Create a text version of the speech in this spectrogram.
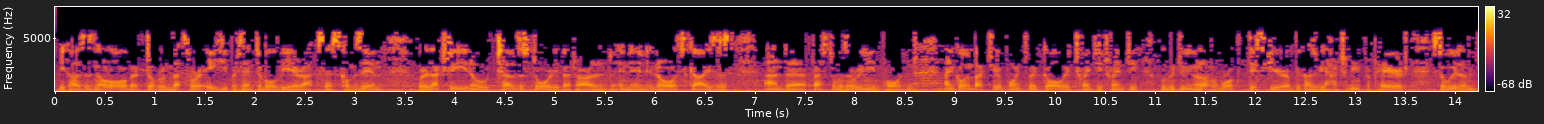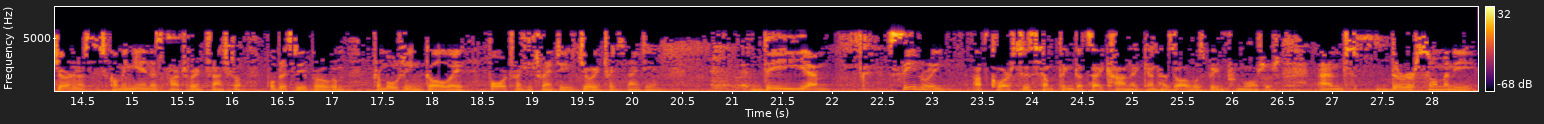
because it's not all about Dublin, that's where 80% of all the air access comes in, where it actually, you know, tells a story about Ireland in, in, in all its guises, and uh, festivals are really important. And going back to your point about Galway 2020, we'll be doing a lot of work this year because we had to be prepared. So we'll have journalists coming in as part of our international publicity programme promoting Galway for 2020 during 2019. The um, scenery, of course, is something that's iconic and has always been promoted. And there are so many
